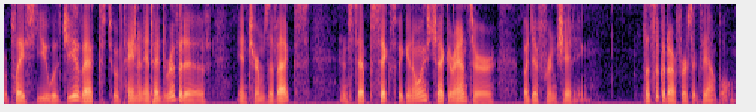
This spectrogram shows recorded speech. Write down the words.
Replace u with g of x to obtain an antiderivative in terms of x. And step 6, we can always check our answer by differentiating. Let's look at our first example.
